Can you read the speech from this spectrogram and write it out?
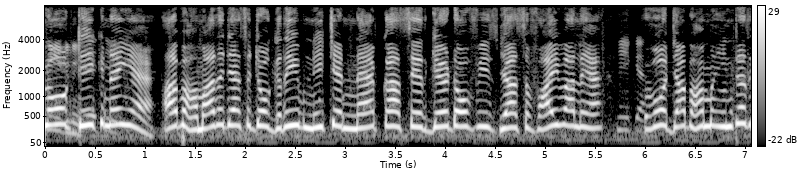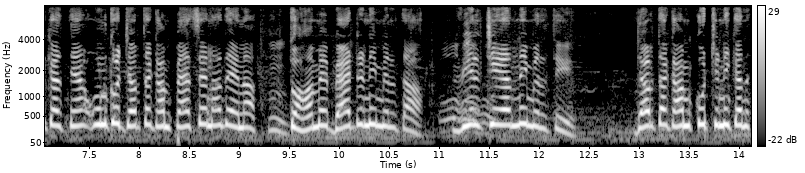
लोग ठीक नहीं है। अब हमारे जैसे जो गरीब नीचे नैपका से गेट ऑफ़िस या सफ़ाई वाले हैं वो जब हम इंटर करते हैं उनको जब तक हम पैसे ना देना तो हमें बेड नहीं मिलता व्हील चेयर नहीं मिलती। जब तक हम कुछ नहीं कर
